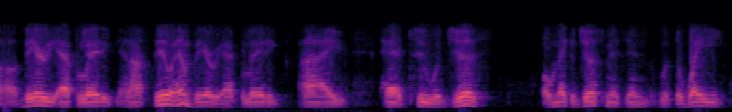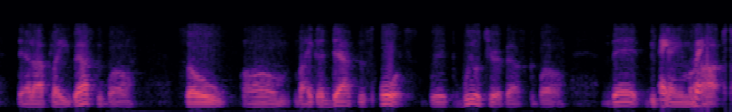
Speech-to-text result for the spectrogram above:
uh, very athletic, and I still am very athletic. I had to adjust or make adjustments in with the way that I played basketball. So, um, like adaptive sports with wheelchair basketball, that became right, an right. option.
